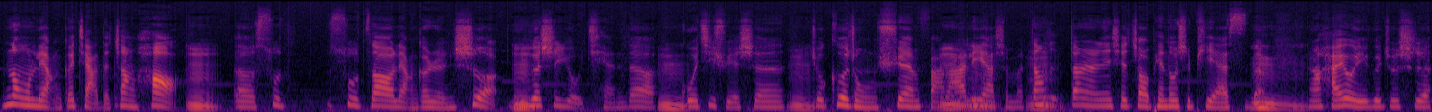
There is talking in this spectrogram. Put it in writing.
弄两个假的账号，嗯。呃，塑塑造两个人设，嗯。一个是有钱的嗯。国际学生，嗯。就各种炫法拉利啊什么。当嗯。当然那些照片都是 PS 的。嗯然后还有一个就是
